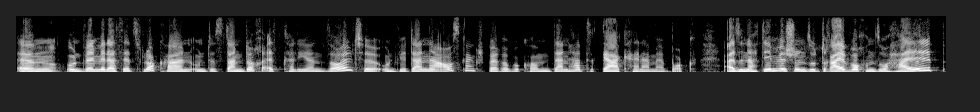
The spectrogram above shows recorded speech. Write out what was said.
Ja, Ähm, ja. Und wenn wir das jetzt lockern und es dann doch eskalieren sollte und wir dann eine Ausgangssperre bekommen, dann hat gar keiner mehr Bock. Also nachdem wir schon so drei Wochen so halb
